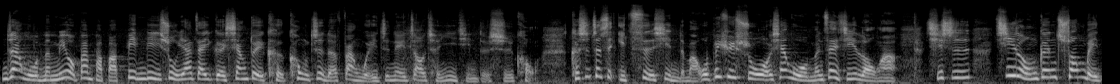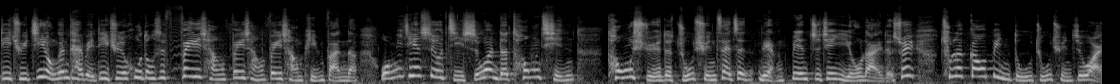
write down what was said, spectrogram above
让我们没有办法把病例数压在一个相对可控制的范围之内，造成疫情的失控。可是这是一次性的嘛？我必须说，像我们在基隆啊，其实基隆跟双北地区、基隆跟台北地区。互动是非常非常非常频繁的。我们一天是有几十万的通勤、通学的族群在这两边之间游来的。所以，除了高病毒族群之外，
